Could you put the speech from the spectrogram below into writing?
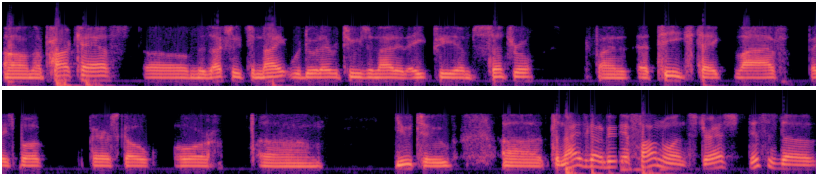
Um, our podcast um, is actually tonight. We do it every Tuesday night at 8 p.m. Central. Find it at Teague's Take Live, Facebook, Periscope, or um, YouTube. Uh, tonight's going to be a fun one, Stretch. This is the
